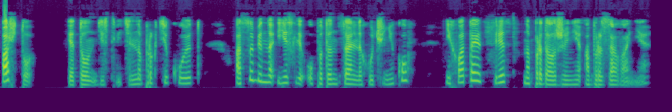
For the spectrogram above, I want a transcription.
А что? Это он действительно практикует, особенно если у потенциальных учеников не хватает средств на продолжение образования.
